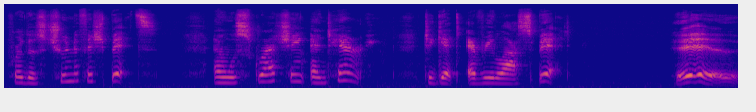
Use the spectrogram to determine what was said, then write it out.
for those tuna fish bits and was scratching and tearing to get every last bit. Who?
